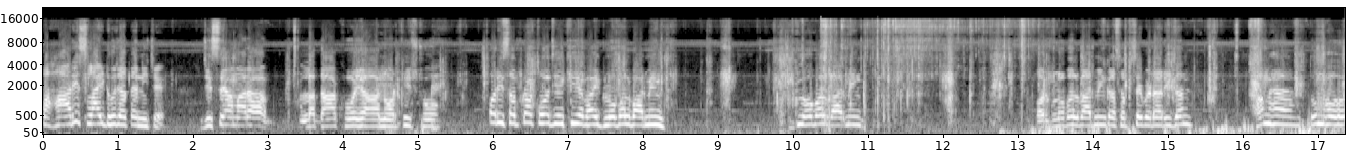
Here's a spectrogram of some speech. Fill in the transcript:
पहाड़ी स्लाइड हो जाता है नीचे, जिससे हमारा लद्दाख हो या नॉर्थ ईस्ट हो। और इस सबका कोज एक ही है भाई ग्लोबल वार्मिंग ग्लोबल वार्मिंग और ग्लोबल वार्मिंग का सबसे बड़ा रीजन हम हैं तुम हो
